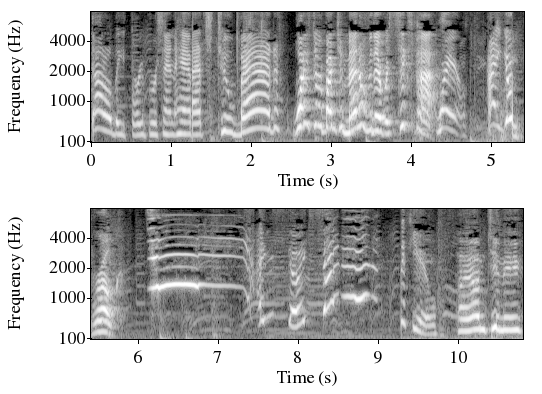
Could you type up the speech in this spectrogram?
That'll be 3% half. That's too bad. Why is there a bunch of men over there with six packs? Where? Hey, I'm broke. I'm so excited with you. Hi, I'm Timmy.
